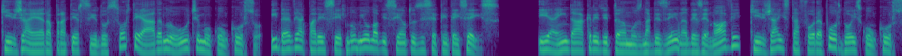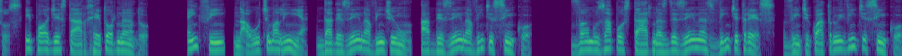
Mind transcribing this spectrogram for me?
que já era para ter sido sorteada no último concurso, e deve aparecer no 1976. E ainda acreditamos na dezena 19, que já está fora por dois concursos e pode estar retornando. Enfim, na última linha, da dezena 21, à dezena 25. Vamos apostar nas dezenas 23, 24 e 25.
